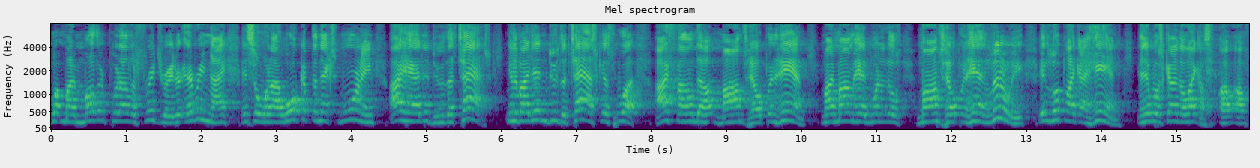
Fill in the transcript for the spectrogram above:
what my mother put on the refrigerator every night. And so when I woke up the next morning, I had to do the task. And if I didn't do the task, guess what? I found out mom's helping hand. My mom had one of those mom's helping hand. Literally, it looked like a hand. And it was kind of like a, a,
